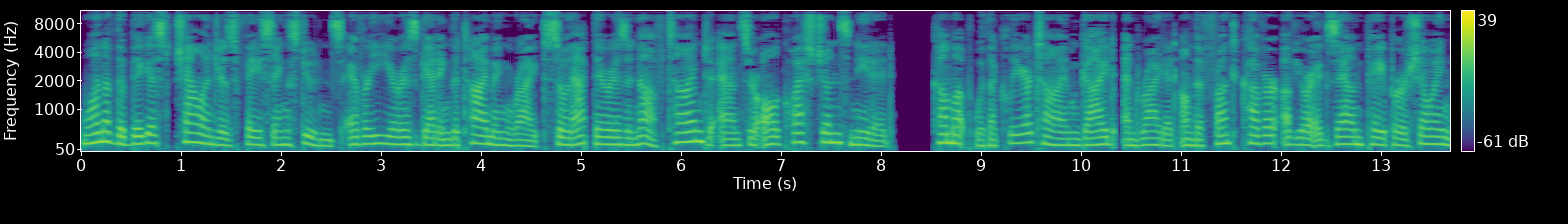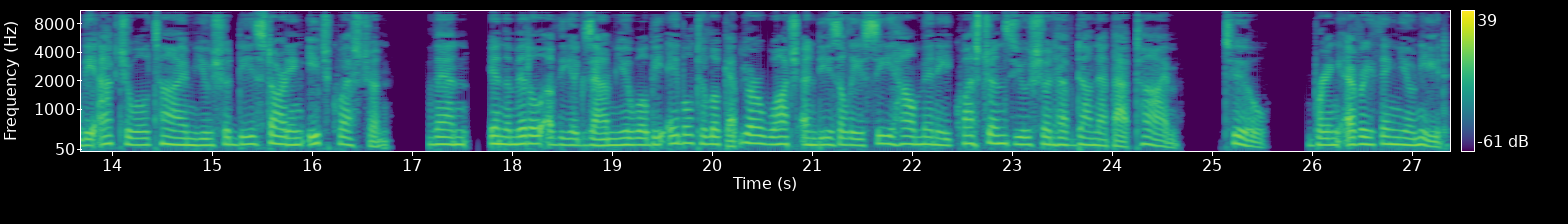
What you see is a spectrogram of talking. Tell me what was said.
One of the biggest challenges facing students every year is getting the timing right so that there is enough time to answer all questions needed. Come up with a clear time guide and write it on the front cover of your exam paper showing the actual time you should be starting each question. Then, in the middle of the exam you will be able to look at your watch and easily see how many questions you should have done at that time. 2. Bring everything you need.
